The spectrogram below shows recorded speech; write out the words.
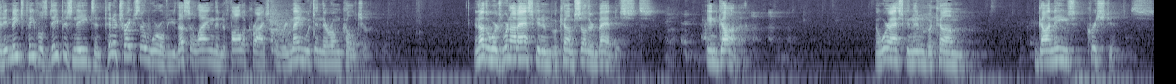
that it meets people's deepest needs and penetrates their worldview, thus allowing them to follow Christ and remain within their own culture. In other words, we're not asking them to become Southern Baptists in Ghana. No, we're asking them to become Ghanese Christians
